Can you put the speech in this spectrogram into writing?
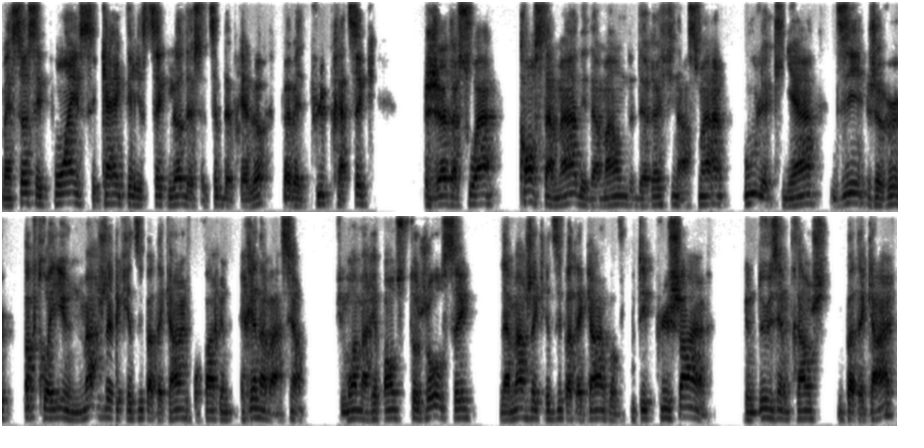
mais ça, ces points, ces caractéristiques-là de ce type de prêt-là peuvent être plus pratiques. Je reçois constamment des demandes de refinancement où le client dit je veux octroyer une marge de crédit hypothécaire pour faire une rénovation. Puis moi, ma réponse toujours, c'est la marge de crédit hypothécaire va vous coûter plus cher qu'une deuxième tranche hypothécaire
